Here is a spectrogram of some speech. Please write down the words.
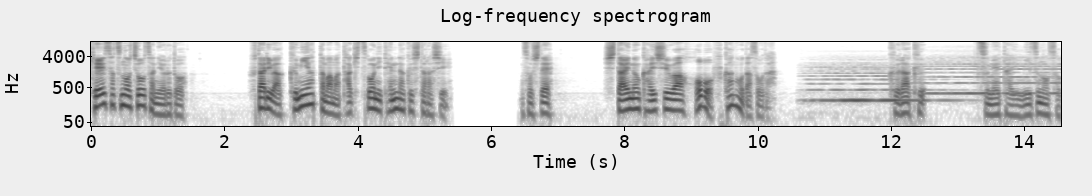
警察の調査によると二人は組み合ったまま滝壺に転落したらしい。そして死体の回収はほぼ不可能だそうだ。暗く冷たい水の底。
